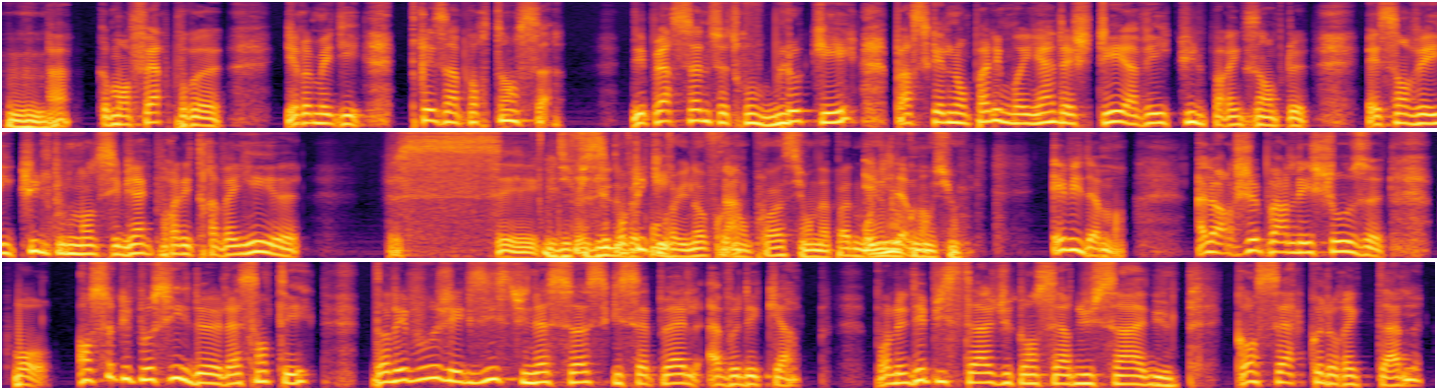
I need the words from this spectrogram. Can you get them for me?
Mhm. Hein, Comment faire pour euh, y remédier? Très important ça. Des personnes se trouvent bloquées parce qu'elles n'ont pas les moyens d'acheter un véhicule, par exemple. Et sans véhicule, tout le monde sait bien que pour aller travailler, euh, c'est Difficile de répondre à une offre hein? d'emploi si on n'a pas de moyens de locomotion. Évidemment. Alors, je parle des choses. Bon, on s'occupe aussi de la santé. Dans les Vosges, existe une assoce qui s'appelle Avodeka pour le dépistage du cancer du sein et du cancer colorectal.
